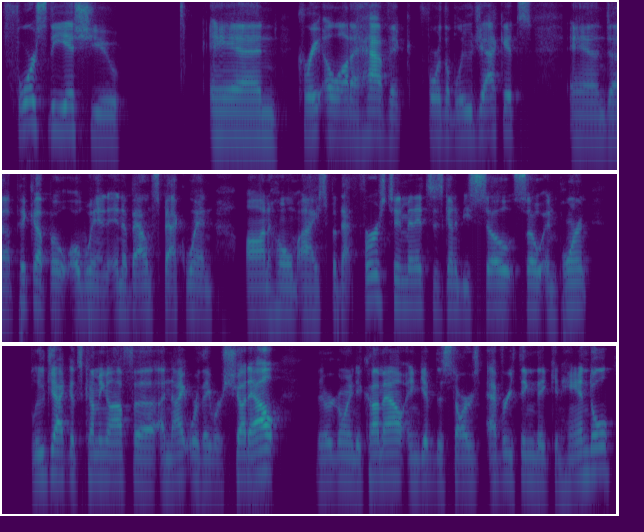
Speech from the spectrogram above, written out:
force the issue and create a lot of havoc for the Blue Jackets and uh, pick up a, a win and a bounce back win on home ice. But that first 10 minutes is going to be so, so important. Blue Jackets coming off a, a night where they were shut out. They're going to come out and give the Stars everything they can handle.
